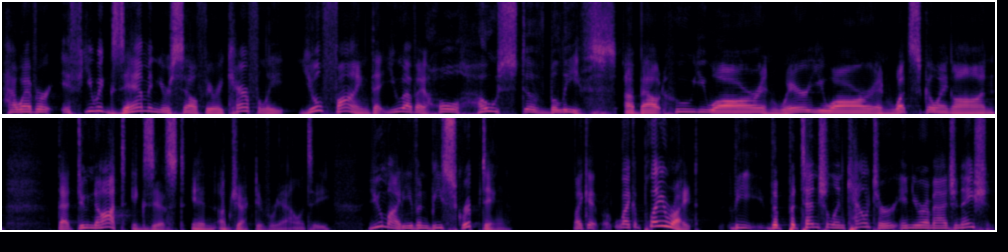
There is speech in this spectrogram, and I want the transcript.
However, if you examine yourself very carefully, you'll find that you have a whole host of beliefs about who you are and where you are and what's going on that do not exist in objective reality. You might even be scripting, like a, like a playwright, the, the potential encounter in your imagination.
